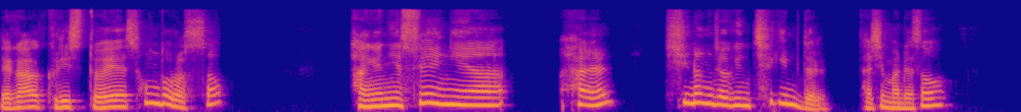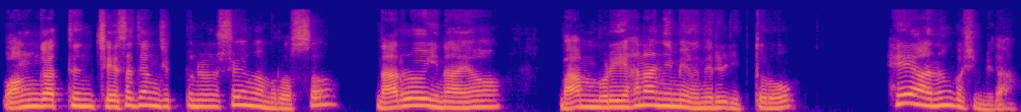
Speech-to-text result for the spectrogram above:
내가 그리스도의 성도로서 당연히 수행해야 할 신앙적인 책임들, 다시 말해서 왕 같은 제사장 직분을 수행함으로써 나로 인하여 만물이 하나님의 은혜를 입도록 해야 하는 것입니다.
